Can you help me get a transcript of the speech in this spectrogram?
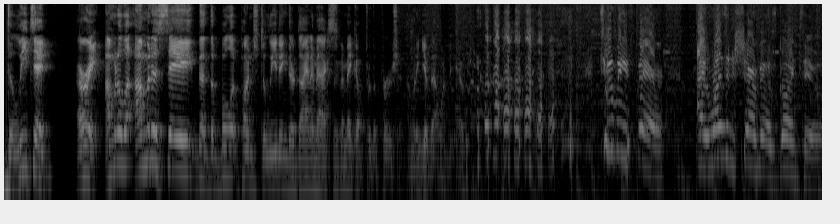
Deleted. All right, I'm gonna let, I'm gonna say that the Bullet Punch deleting their Dynamax is gonna make up for the Persian. I'm gonna give that one to you. to be fair, I wasn't sure if it was going to.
